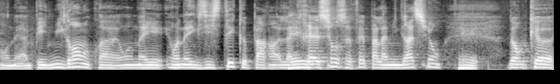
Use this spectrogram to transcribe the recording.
on est un pays de migrants, quoi. On a, on a existé que par. La Eh oui. création se fait par la migration. Eh oui. Donc, euh,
